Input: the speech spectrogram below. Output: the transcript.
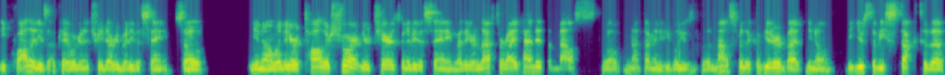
Equality is okay, we're going to treat everybody the same. So, you know, whether you're tall or short, your chair is going to be the same. Whether you're left or right handed, the mouse, well, not that many people use the mouse for the computer, but, you know, it used to be stuck to the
